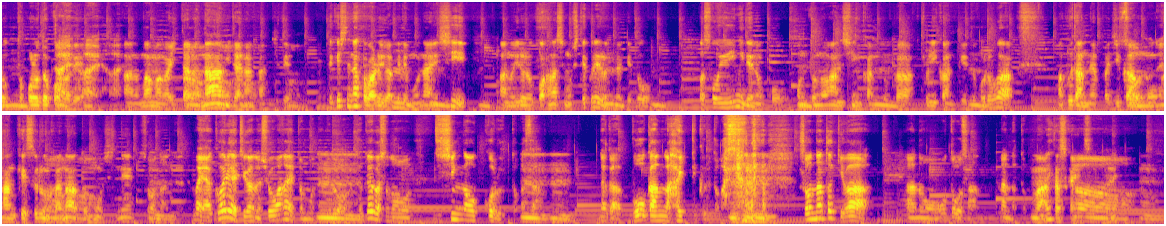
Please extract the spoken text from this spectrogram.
うんとところどころで、はいはいはい。あのママがいたらな、うんみたいな感じで,、うん。で決して仲悪いわけでもないし、うんあのいろいろこう話もしてくれるんだけど、そういう意味でのこう本当の安心感とか距離感っていうところは、まあ、普段のやっぱり時間も関係するんかなと思うしね。そうなんだよね。まあ役割が違うのはしょうがないと思うんだけど、うん例えばその地震が起こるとかさ、うんうんなんか暴漢が入ってくるとかさ、そんな時はあのお父さんなんだと思う、ね。まあ確かにそうだね。うんうん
